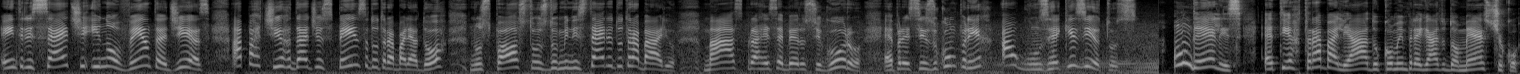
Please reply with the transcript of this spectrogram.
entre 7 e 90 dias a partir da dispensa do trabalhador nos postos do Ministério do Trabalho. Mas, para receber o seguro, é preciso cumprir alguns requisitos. Um deles é ter trabalhado como empregado doméstico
